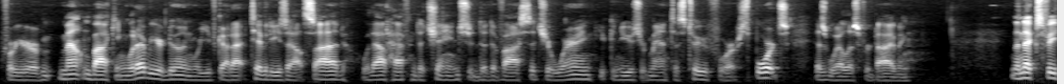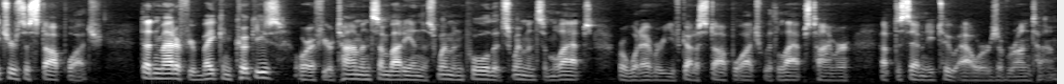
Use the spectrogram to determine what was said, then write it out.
for your mountain biking, whatever you're doing where you've got activities outside without having to change the device that you're wearing. You can use your Mantis 2 for sports as well as for diving. The next feature is a stopwatch. Doesn't matter if you're baking cookies or if you're timing somebody in the swimming pool that's swimming some laps or whatever, you've got a stopwatch with lapse timer up to 72 hours of runtime.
